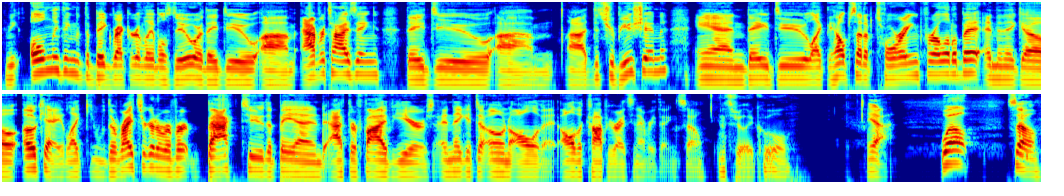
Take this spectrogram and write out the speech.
and the only thing that the big record labels do, or they do um, advertising, they do um, uh, distribution, and they do like they help set up touring for a little bit, and then they go, okay, like the rights are going to revert back to the band after five years, and they get to own all of it, all the copyrights and everything. So That's really cool. yeah, Well, so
